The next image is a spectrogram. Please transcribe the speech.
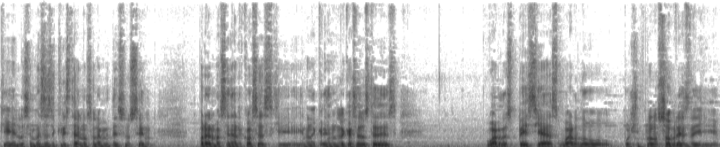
que los envases de cristal no solamente se usen para almacenar cosas, que en la, en la casa de ustedes guardo especias, guardo, por ejemplo, los sobres de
